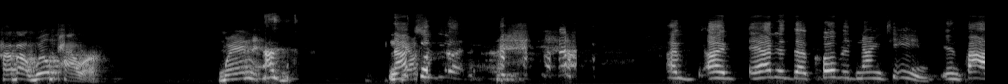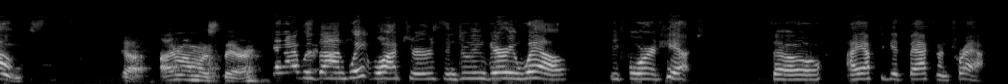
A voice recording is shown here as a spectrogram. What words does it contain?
How about willpower? When, Not Yep. so good. I've, I've added the COVID-19 in pounds. yeah, I'm almost there. And I was on Weight Watchers and doing very well before it hit. So I have to get back on track.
